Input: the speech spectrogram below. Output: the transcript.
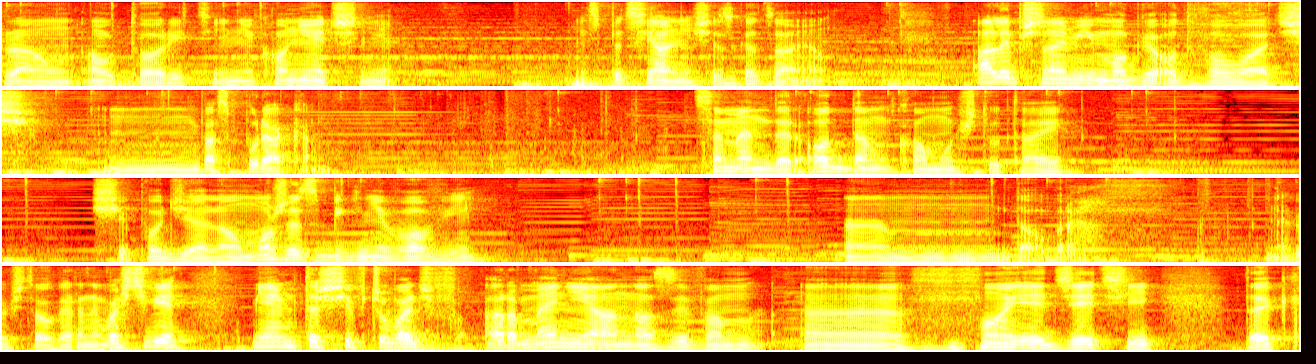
Crown Authority? Niekoniecznie. Niespecjalnie się zgadzają. Ale przynajmniej mogę odwołać mm, Waspurakan. Cemender oddam komuś tutaj. Się podzielą. Może Zbigniewowi. Em, dobra. Jakoś to ogarnę. Właściwie miałem też się wczuwać w Armenię, a nazywam e, moje dzieci tak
